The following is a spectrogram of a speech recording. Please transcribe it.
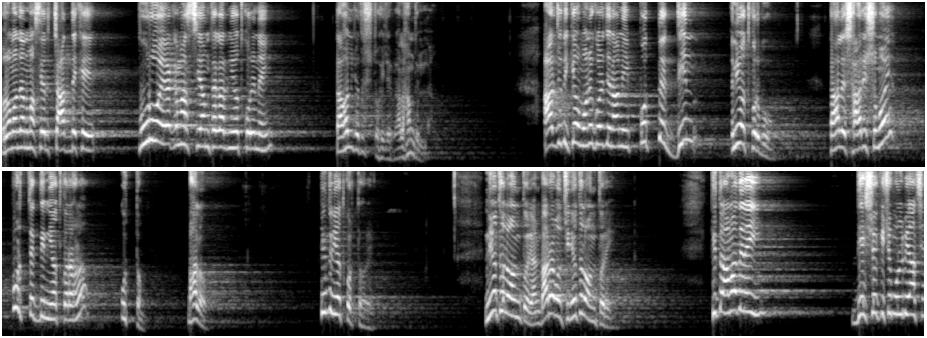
রমাজান মাসের চাঁদ দেখে পুরো এক মাস সিয়াম থাকার নিয়ত করে নেই তাহলে যথেষ্ট হয়ে যাবে, আলহামদুলিল্লাহ। আর যদি কেউ মনে করে যে আমি প্রত্যেক দিন নিয়ত করব। তাহলে সাহারির সময় প্রত্যেক দিন নিয়ত করা হলো উত্তম, ভালো। কিন্তু নিয়ত করতে হবে। নিয়ত হলো অন্তরে, আমি বারবার বলছি, নিয়ত হলো অন্তরে। কিন্তু আমাদের এই দেশীয় কিছু মূলবী আছে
